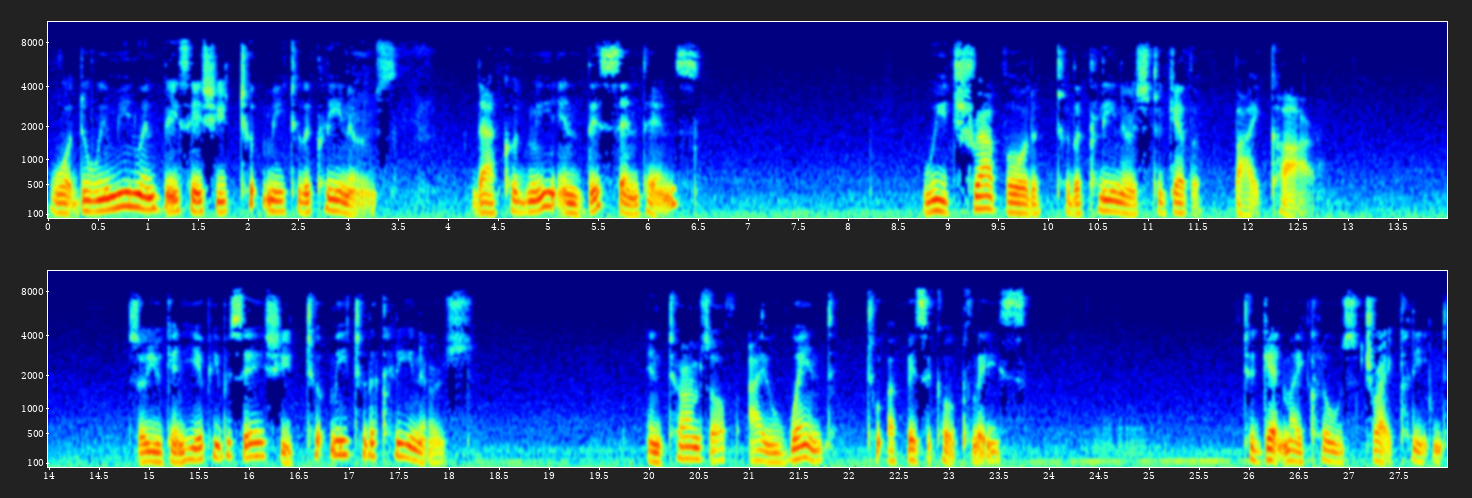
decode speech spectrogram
What do we mean when they say she took me to the cleaners? That could mean in this sentence, we traveled to the cleaners together by car. So you can hear people say, she took me to the cleaners. In terms of, I went to a physical place to get my clothes dry cleaned.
